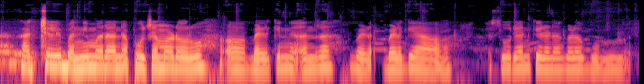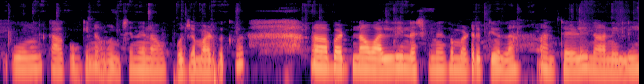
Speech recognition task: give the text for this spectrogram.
ಆ್ಯಕ್ಚುಲಿ ಬನ್ನಿ ಮರನ ಪೂಜೆ ಮಾಡೋರು ಬೆಳಗಿನ ಬೆಳಕಿನ ಅಂದ್ರೆ ಬೆಳ, ಬೆಳಗ್ಗೆ ಸೂರ್ಯನ ಕಿರಣಗಳು ಭೂಮಿ ಭೂಮಿ ತಾಕೋಕಿನ ಮುಂಚೆನೆ ನಾವು ಪೂಜೆ ಮಾಡಬೇಕು. ಬಟ್ ನಾವು ಅಲ್ಲಿ ನಶಿನಾಗ ಮಾಡಿರ್ತೀವಲ್ಲ ಅಂಥೇಳಿ ನಾನಿಲ್ಲಿ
